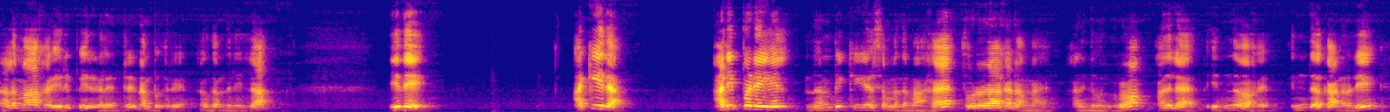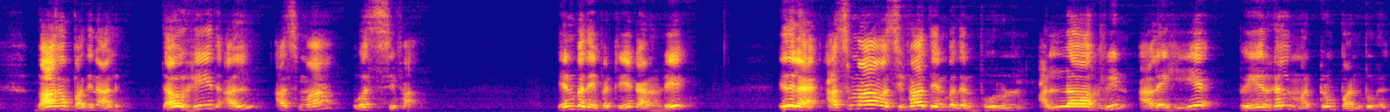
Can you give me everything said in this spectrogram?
நலமாக இருப்பீர்கள் என்று நம்புகிறேன். அலமதுல்லா இது அக்கீதா அடிப்படையில் நம்பிக்கைகள் சம்பந்தமாக தொடராக நம்ம அறிந்து வருகிறோம் அதில் இந்த வகை இந்த காணொளி பாகம் பதினாலு. தவ்ஹீத் அல் அஸ்மா ஒஸ் சிஃபா. என்பதை பற்றிய காணொளி. இதில் அஸ்மா வ சிஃபாத் என்பதன் பொருள் அல்லாஹுவின் அழகிய பெயர்கள் மற்றும் பண்புகள்.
